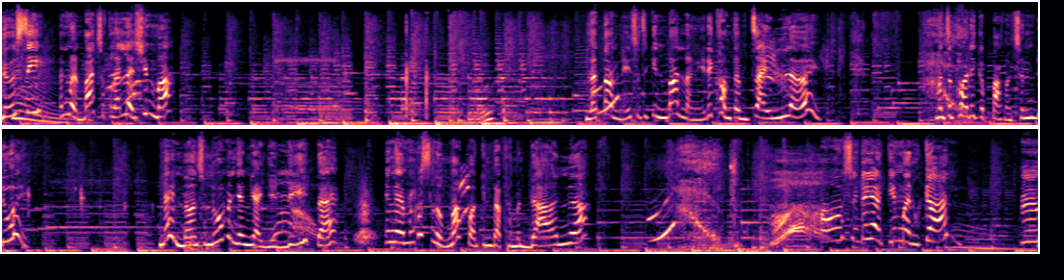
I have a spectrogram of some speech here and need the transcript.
ดูสิ มันเหมือนบ้านช็อกโกแลตเลยใช่ไหม และตอนนี้ฉันจะกินบ้านหลังนี้ได้วยความเต็มใจเลย มันจะพอดีกับปากของฉันด้วย แน่นอนฉันรู้ว่ามันยังใหญ่อยู่ดี แต่ ยังไงมันก็สนุกมากกว่ากินแบบธรรมดานะอ๋อฉันก็อยากกินเหมือนกันอืม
